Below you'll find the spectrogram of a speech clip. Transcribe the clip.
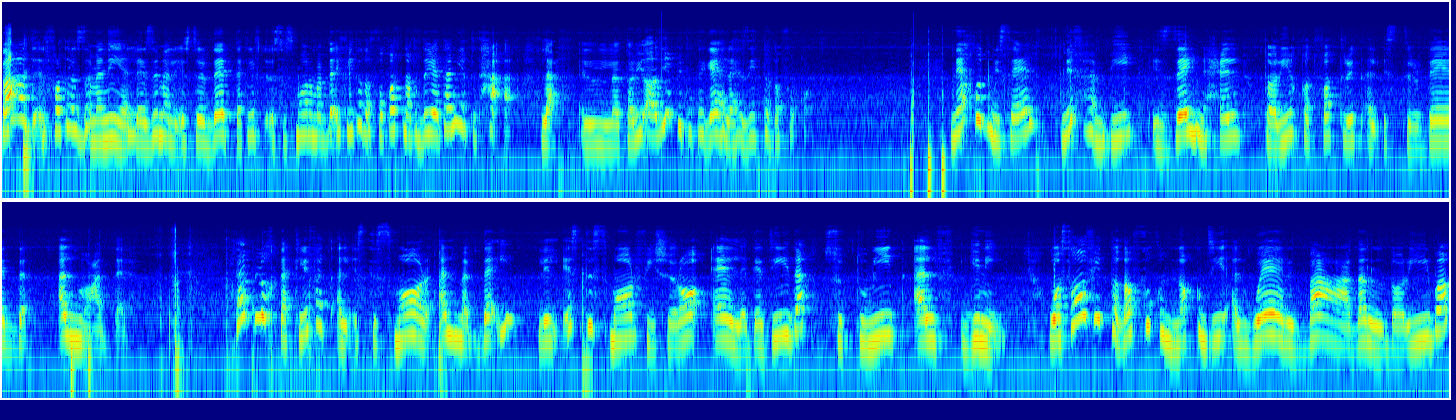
بعد الفترة الزمنية اللازمة لاسترداد تكلفة الاستثمار المبدئي في تدفقات نقدية تانية بتتحقق. لا الطريقة دي بتتجاهل هذه التدفقات. ناخد مثال نفهم بيه إزاي نحل طريقة فترة الاسترداد المعدلة. تبلغ تكلفة الاستثمار المبدئي للاستثمار في شراء آلة جديدة 600 ألف جنيه. وصافي التدفق النقدي الوارد بعد الضريبة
